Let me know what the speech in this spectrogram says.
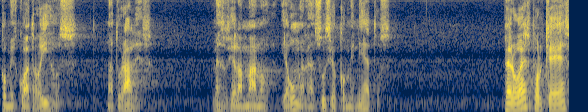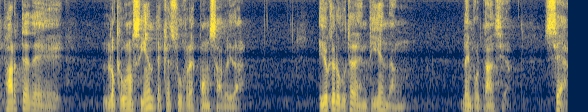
con mis cuatro hijos naturales. Me ensucié las manos y aún me las ensucio con mis nietos. Pero es porque es parte de lo que uno siente que es su responsabilidad. Y yo quiero que ustedes entiendan la importancia. Sea,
